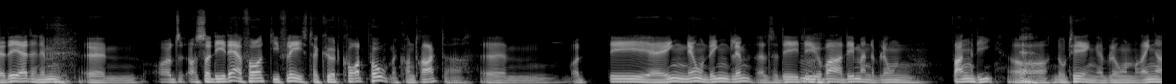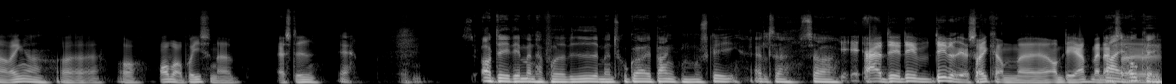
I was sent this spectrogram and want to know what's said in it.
Øh, det er det nemlig. Øhm, og, og så det er derfor, at de fleste har kørt kort på med kontrakter. Øhm, og det er ingen nævnt, ingen glemt. Altså, det, det er jo Mm. bare det, man er blevet fanget i, og Ja. ja. noteringen er blevet ringere og ringere, og, og råvarepriserne er, er steget. Og det er det, man har fået at vide, at man skulle gøre i banken måske. Altså, så... Ja, det, det, det ved jeg så ikke, om, øh, om det er. Men Nej, altså, okay.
